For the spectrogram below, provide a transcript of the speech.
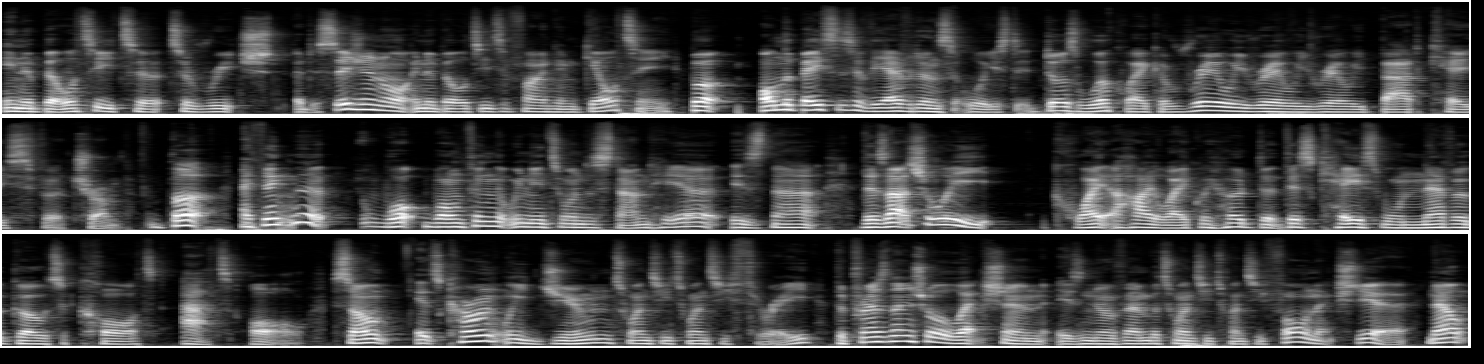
inability to, to reach a decision or inability to find him guilty. But on the basis of the evidence, at least, it does look like a really, really, really bad case for Trump. But I think that what one thing that we need to understand here is that there's actually quite a high likelihood that this case will never go to court at all. So it's currently June 2023. The presidential election is November 2024 next year. Now,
